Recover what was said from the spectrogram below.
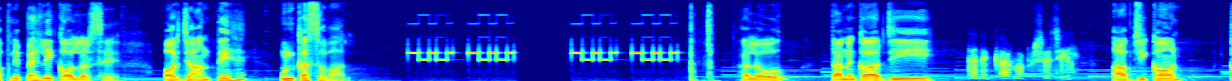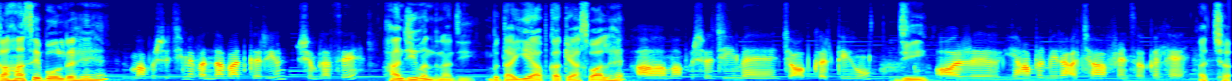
अपने पहले कॉलर से। और जानते हैं उनका सवाल। हेलो तनकार जी। धनकार मापुषा जी। आप जी कौन? कहाँ से बोल रहे हैं? मापुषा जी मैं वंदना बात कर रही हूँ शिमला से। हाँ जी वंदना जी। बताइए आपका क्या सवाल है? मापुषा जी मैं जॉब करती हूँ। जी। और यहाँ पर मेरा अच्छा फ्रेंड सर्कल है। अच्छा।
